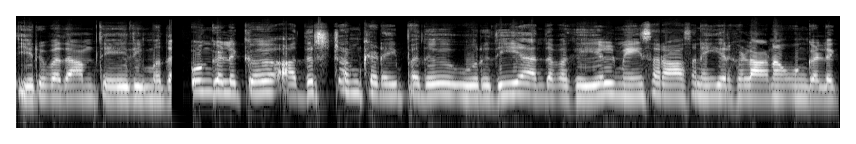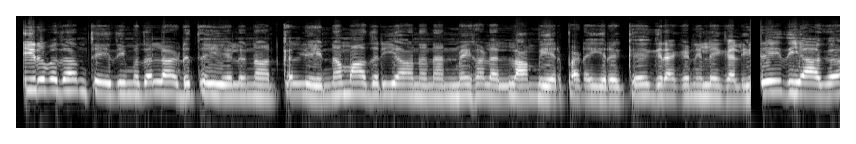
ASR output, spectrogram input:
இருபதாம் தேதி முதல். உங்களுக்கு அதிர்ஷ்டம் கிடைப்பது உறுதி. அந்த வகையில் மேசராசனையர்களான உங்களுக்கு இருபதாம் தேதி முதல் அடுத்த ஏழு நாட்கள் என்ன மாதிரியான நன்மைகள் எல்லாம் ஏற்பட இருக்கு? கிரகநிலைகளில் ரீதியாக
